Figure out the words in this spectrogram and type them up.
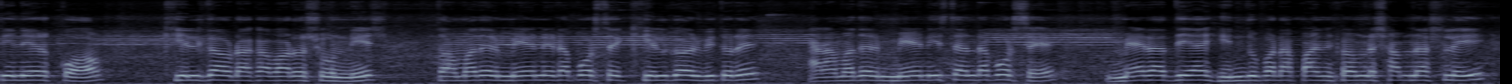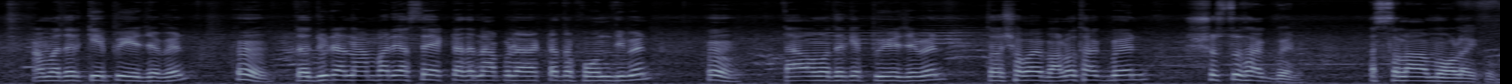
তিনের ক, খিলগাঁও ঢাকা বারোশো উনিশ তো আমাদের মেন এটা পড়ছে খিলগাঁওয়ের ভিতরে, আর আমাদের মেন স্ট্যান্ডটা পড়ছে মেরাদিয়া হিন্দুপাড়া পানি পাম্পের সামনে আসলেই আমাদেরকে পেয়ে যাবেন হ্যাঁ তো দুটা নাম্বারই আছে, একটাতে না পেলে আর একটাতে ফোন দিবেন হ্যাঁ তাও আমাদেরকে পেয়ে যাবেন। তো সবাই ভালো থাকবেন, সুস্থ থাকবেন। আসসালামু আলাইকুম।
